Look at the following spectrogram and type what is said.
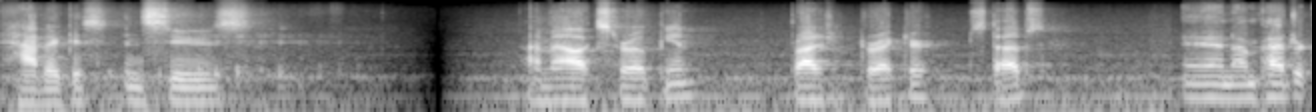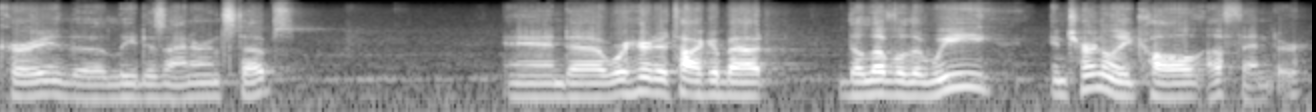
havoc is- ensues. I'm Alex Seropian, project director, Stubbs. And I'm Patrick Curry, the lead designer on Stubbs. And uh, we're here to talk about the level that we internally call Offender.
